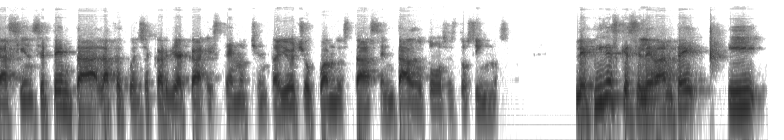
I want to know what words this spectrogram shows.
a 170, la frecuencia cardíaca está en 88 cuando está sentado, todos estos signos. Le pides que se levante y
